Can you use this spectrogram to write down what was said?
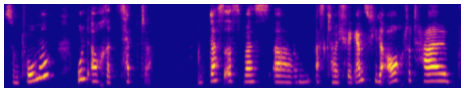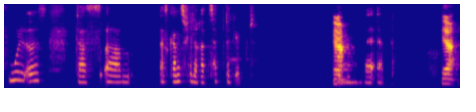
Symptome und auch Rezepte. Und das ist was, ähm, was glaube ich für ganz viele auch total cool ist, dass ähm, es ganz viele Rezepte gibt ja. in der App. Ja,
